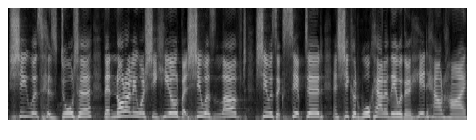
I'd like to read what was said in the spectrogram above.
she was his daughter, that not only was she healed, but she was loved, she was accepted, and she could walk out of there with her head held high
